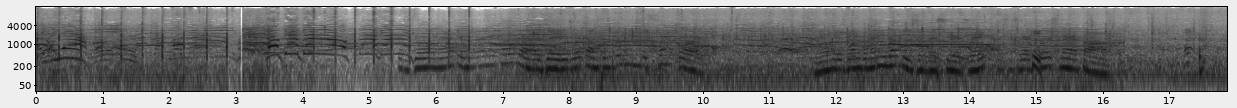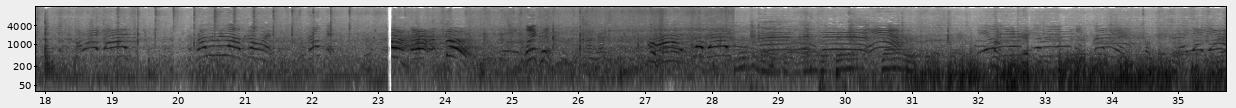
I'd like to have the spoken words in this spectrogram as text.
Yeah, yeah, yeah! Go, go, go! Come on, guys! Joel Mack and Naomi Polka as they work on completing the sprint course. Naomi is one of the many rookies in this year's race. This is her hmm. first marathon. All right, guys! Brotherly love going! Broken! Let's go. Like him. All right, let's go, guys! One of the biggest drivers for this race. Feel in, feel in! Cut in! Yeah, yeah, yeah!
